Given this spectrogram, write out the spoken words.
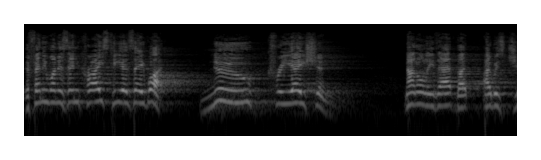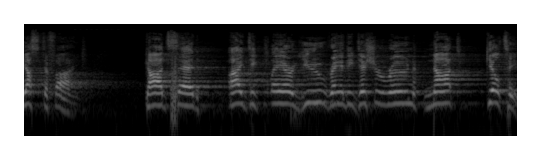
If anyone is in Christ, he is a what? New creation. Not only that, but I was justified. God said, I declare you, Randy Disharoon, not guilty.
